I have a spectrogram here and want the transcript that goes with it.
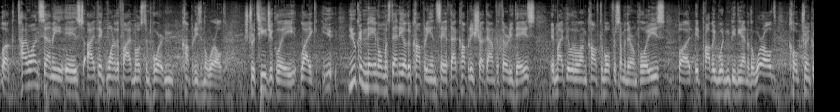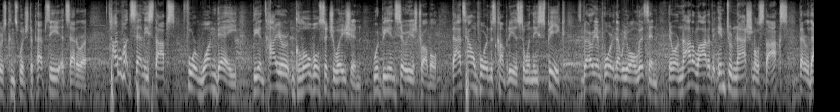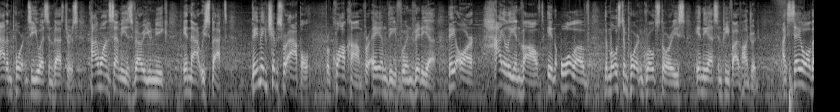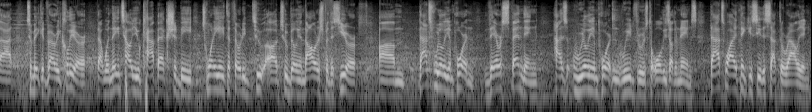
Look, Taiwan Semi is, I think, one of the five most important companies in the world strategically. Like you, you can name almost any other company and say if that company shut down for 30 days, it might be a little uncomfortable for some of their employees, but it probably wouldn't be the end of the world. Coke drinkers can switch to Pepsi, etc. Taiwan Semi stops for one day, the entire global situation would be in serious trouble. That's how important this company is. So when they speak, it's very important that we all listen. There are not a lot of international stocks that are that important to U.S. investors. Taiwan Semi is very unique in that respect. They make chips for Apple, for Qualcomm, for AMD, for Nvidia. They are highly involved in all of the most important growth stories in the S&P 500. I say all that to make it very clear that when they tell you capex should be 28 to 32 uh, $2 billion for this year, um, that's really important. They're spending has really important read throughs to all these other names. That's why I think you see the sector rallying.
